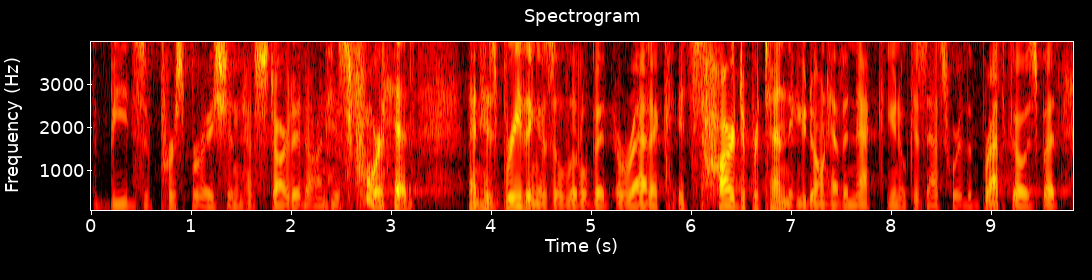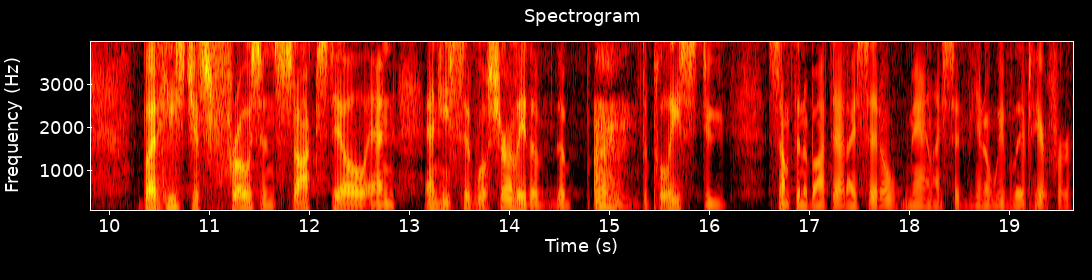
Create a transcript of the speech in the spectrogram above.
the beads of perspiration have started on his forehead, and his breathing is a little bit erratic. It's hard to pretend that you don't have a neck, you know, because that's where the breath goes, but but he's just frozen, stock still. And, and he said, Well, surely the, the, the police do something about that. I said, Oh, man. I said, You know, we've lived here for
